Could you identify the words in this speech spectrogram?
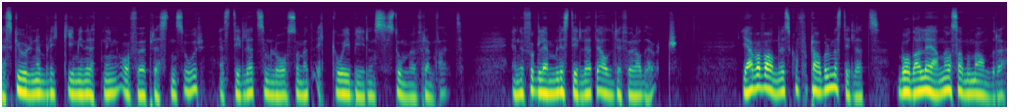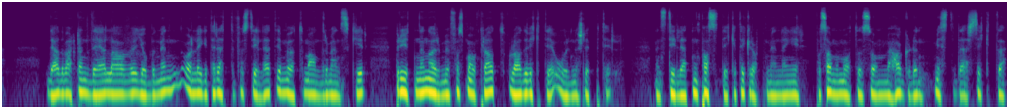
Med skulende blikk i min retning og før prestens ord, en stillhet som lå som et ekko i bilens stumme fremferd. En uforglemmelig stillhet jeg aldri før hadde hørt. Jeg var vanligvis komfortabel med stillhet, både alene og sammen med andre. Det hadde vært en del av jobben min å legge til rette for stillhet i møte med andre mennesker, bryte ned normer for småprat og la de viktige ordene slippe til. Men stillheten passet ikke til kroppen min lenger, på samme måte som med haglen mistet jeg siktet,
